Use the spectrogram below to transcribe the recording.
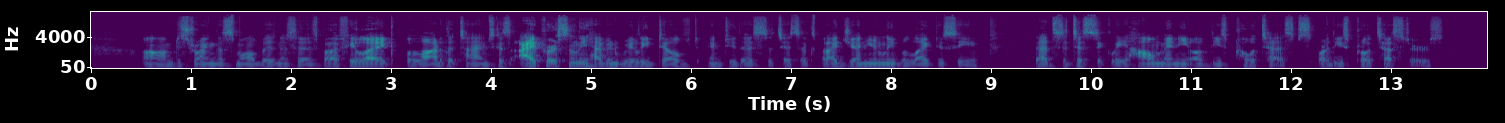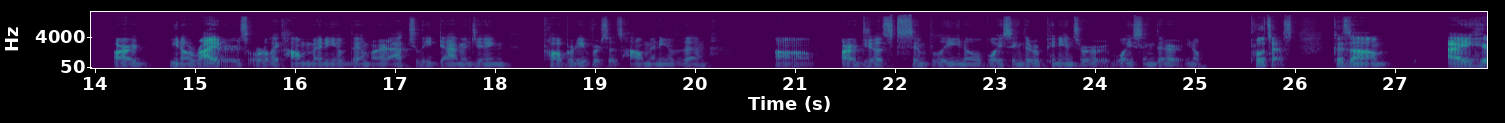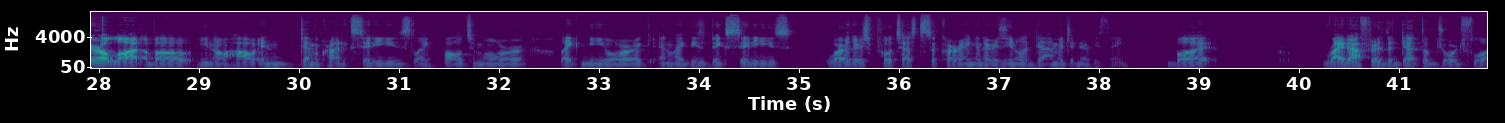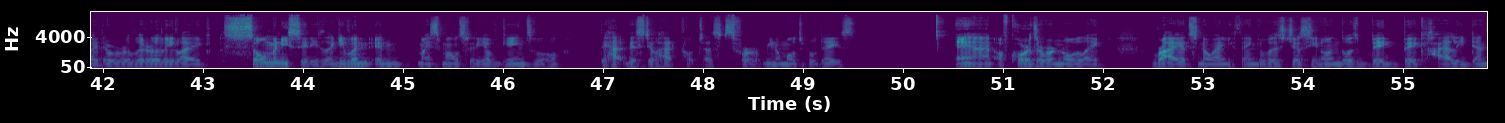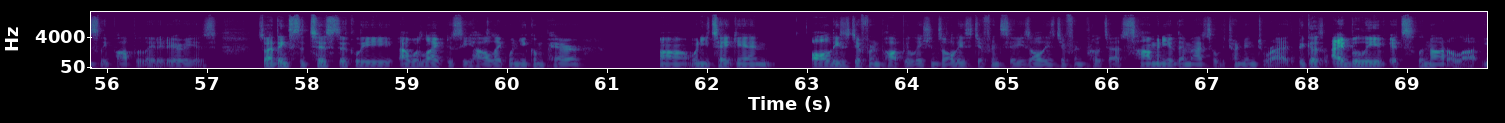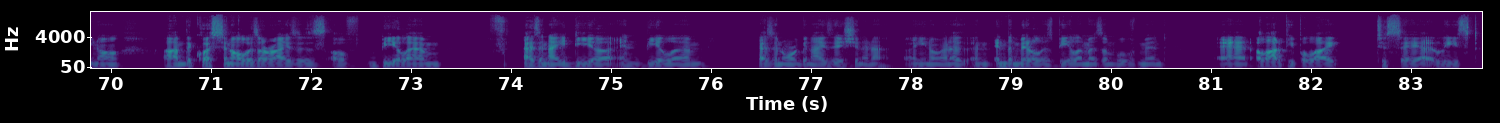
um, destroying the small businesses. But I feel like a lot of the times, because I personally haven't really delved into the statistics, but I genuinely would like to see that statistically how many of these protests or these protesters are you know rioters or like how many of them are actually damaging property versus how many of them um, are just simply you know voicing their opinions or voicing their you know protest because um i hear a lot about you know how in democratic cities like baltimore like new york and like these big cities where there's protests occurring and there's you know damage and everything but right after the death of george floyd there were literally like so many cities like even in my small city of gainesville they had they still had protests for you know multiple days. And of course there were no like riots no anything. It was just you know in those big big highly densely populated areas so i think statistically i would like to see how like when you compare uh, when you take in all these different populations all these different cities all these different protests how many of them actually turned into riots? Because i believe it's not a lot you know? Um, the question always arises of blm as an idea and blm as an organization and uh, you know and, as, and in the middle is blm as a movement. And a lot of people like to say at least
